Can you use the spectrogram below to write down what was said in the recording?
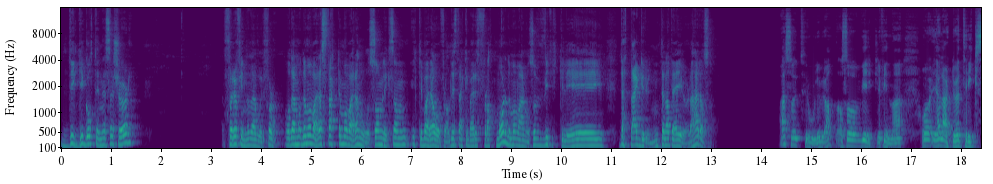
digge godt inn i seg sjøl, For å finne det hvorfor. Og det må, det må være sterkt. Det må være noe som liksom ikke bare er overfladisk. Det er ikke bare et flatt mål. Det må være noe som virkelig Dette er grunnen til at jeg gjør det her, altså. Er så utrolig bra. Altså virkelig finne Og jeg lærte jo et triks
